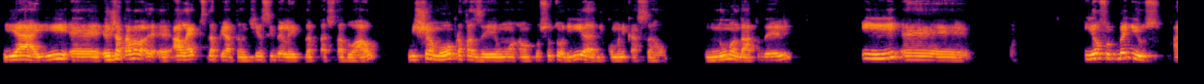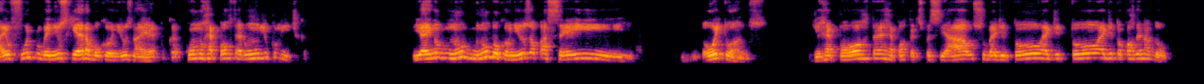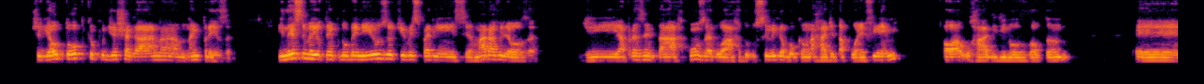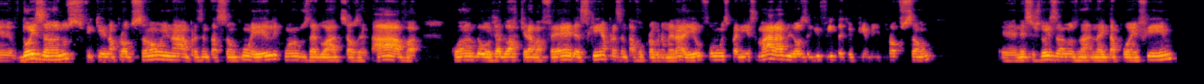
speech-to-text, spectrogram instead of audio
E aí, é, eu já estava. É, é, Alex da Piatã tinha sido eleito deputado estadual, me chamou para fazer uma, uma, consultoria de comunicação no mandato dele, e, é, e eu fui para o BNews. Aí eu fui para o BNews, que era Boca News na época, como repórter 1 de política. E aí no, no, no Boca News eu passei oito anos de repórter, repórter especial, subeditor, editor, editor coordenador. Cheguei ao topo que eu podia chegar na, na empresa. E nesse meio tempo do BNews, eu tive a experiência maravilhosa de apresentar com o Zé Eduardo o Se Liga Bocão na Rádio Itapuã FM, ó, o rádio de novo voltando. É, dois anos fiquei na produção e na apresentação com ele, quando o Zé Eduardo se ausentava, quando o Eduardo tirava férias, quem apresentava o programa era eu. Foi uma experiência maravilhosa de vida que eu tive de profissão é, nesses dois anos na, na Itapuã FM.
